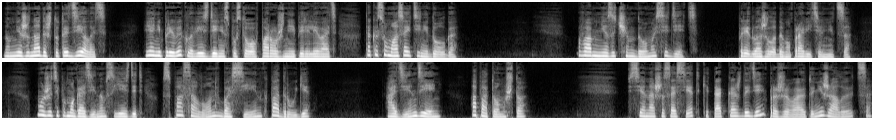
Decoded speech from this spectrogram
«Но мне же надо что-то делать. Я не привыкла весь день из пустого в порожнее переливать, так и с ума сойти недолго». «Вам незачем дома сидеть», — предложила домоправительница. «Можете по магазинам съездить, в спа-салон, в бассейн, к подруге». «Один день. А потом что?» «Все наши соседки так каждый день проживают и не жалуются»,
